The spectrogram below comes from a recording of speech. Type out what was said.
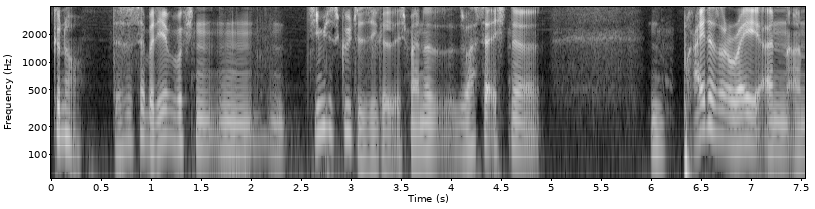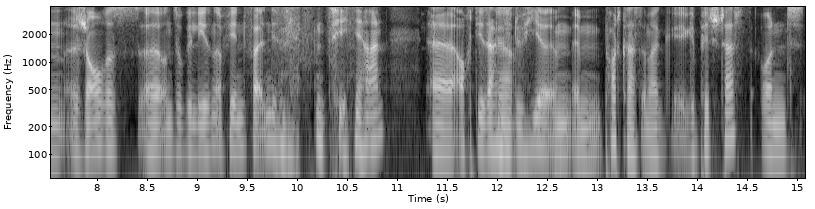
genau. Das ist ja bei dir wirklich ein, ein, ziemliches Gütesiegel. Ich meine, du hast ja echt eine, ein breites Array an, an Genres äh, und so gelesen, auf jeden Fall in diesen letzten zehn Jahren. Äh, auch die Sachen, ja. die du hier im, im Podcast immer gepitcht hast. Und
